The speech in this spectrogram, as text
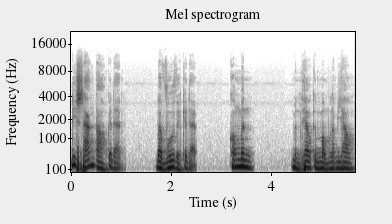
đi sáng tạo cái đẹp và vui về cái đẹp. Còn mình, mình theo cái mộng làm giàu,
